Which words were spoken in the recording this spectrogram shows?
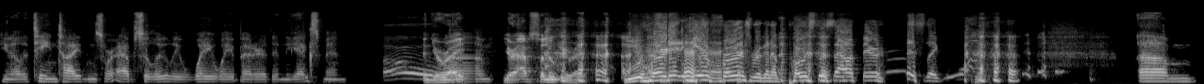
you know, the Teen Titans were absolutely way, way better than the X Men. Oh, and you're right. Um, You're absolutely right. You heard it here first. We're gonna post this out there. It's like, what? um,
